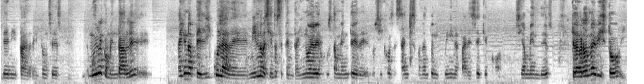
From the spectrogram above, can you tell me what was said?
de mi padre. Entonces, muy recomendable. Eh, hay una película de 1979 justamente de Los hijos de Sánchez con Anthony Quinn y me parece que con Lucía Méndez, que la verdad no he visto y,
